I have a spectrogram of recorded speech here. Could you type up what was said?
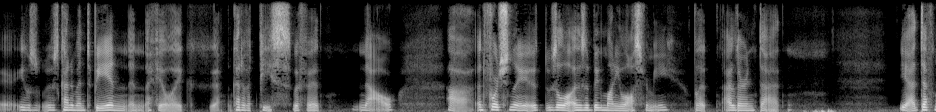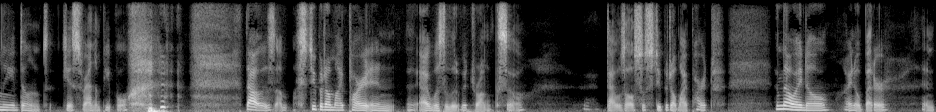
it was it was kind of meant to be, and and I feel like kind of at peace with it now. Uh, unfortunately, it was a lot. It was a big money loss for me, but I learned that yeah, definitely don't kiss random people. that was um, stupid on my part, and I was a little bit drunk, so that was also stupid on my part. And now I know, I know better, and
